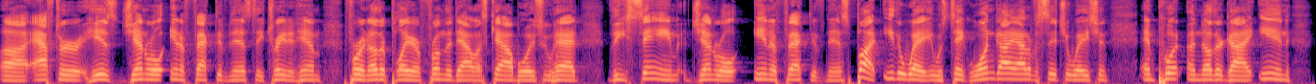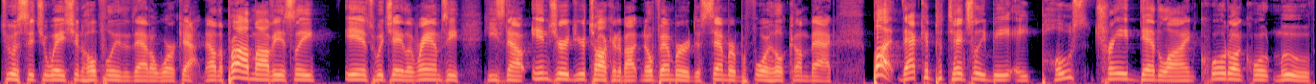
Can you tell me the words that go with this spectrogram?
uh, after his general ineffectiveness. They traded him for another player from the Dallas Cowboys who had the same general ineffectiveness. But either way, it was take one guy out of a situation and put another guy in to a situation. Hopefully that that'll work out. Now the problem, obviously is with Jalen Ramsey. He's now injured. You're talking about November or December before he'll come back. But that could potentially be a post trade deadline, quote unquote, move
